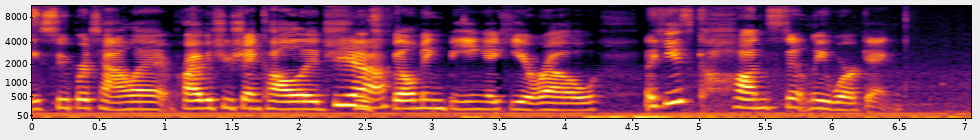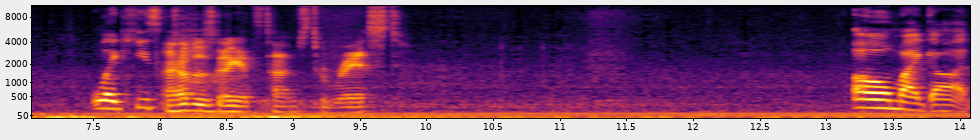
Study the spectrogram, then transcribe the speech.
face. Super Talent, Private Shushan College. Yeah. He's filming being a hero. Like he's constantly working. Like he's I hope this guy gets times to rest. Oh my god.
